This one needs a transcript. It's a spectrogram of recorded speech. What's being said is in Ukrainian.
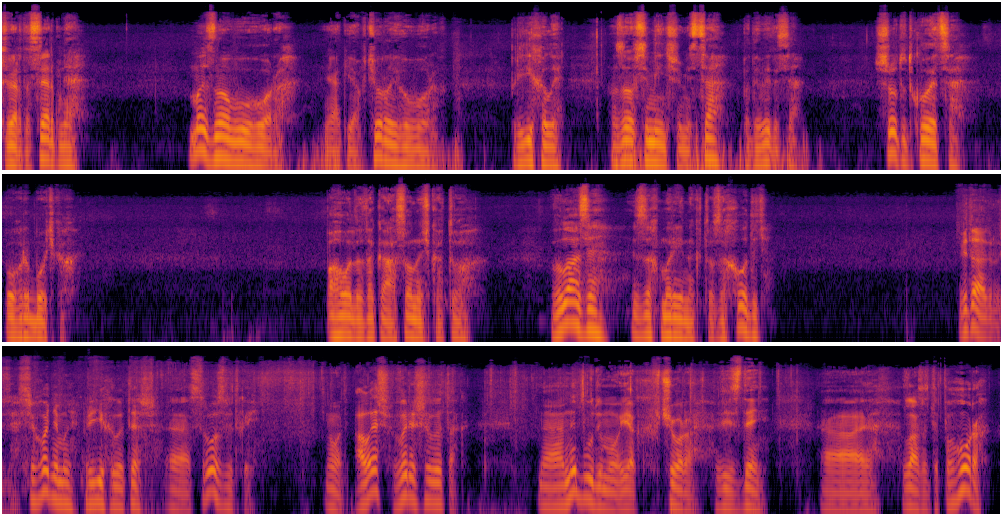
4 серпня. Ми знову у горах, як я вчора і говорив. Приїхали в зовсім інші місця подивитися, що тут коїться по грибочках. Погода така, сонечко то вилазить із-за хмаринок, то заходить. Вітаю, друзі! Сьогодні ми приїхали теж е, з розвідкою. Але ж вирішили так. Е, Не будемо, як вчора, весь день лазити по горах.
